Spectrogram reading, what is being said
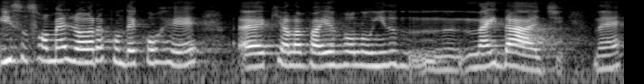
isso só melhora com o decorrer é, que ela vai evoluindo na idade, né?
